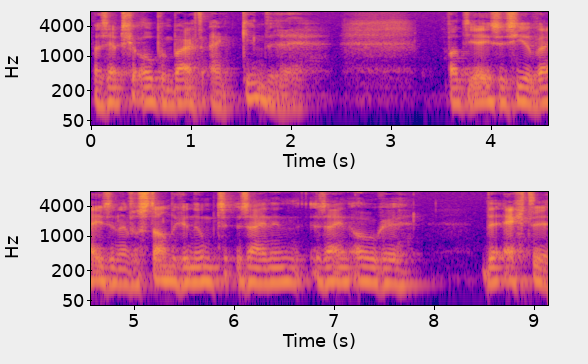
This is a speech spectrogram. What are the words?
maar ze hebt geopenbaard aan kinderen. Wat Jezus hier wijzen en verstandigen noemt, zijn in zijn ogen de echte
